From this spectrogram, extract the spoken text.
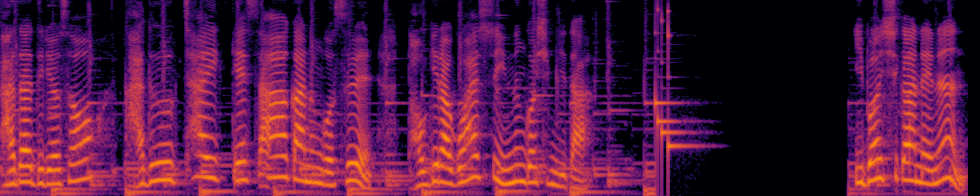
받아들여서 가득 차 있게 쌓아가는 것을 덕이라고 할 수 있는 것입니다. 이번 시간에는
